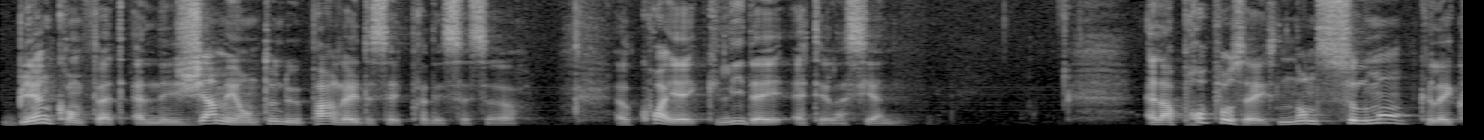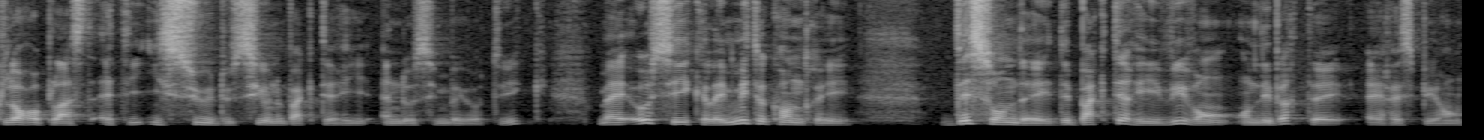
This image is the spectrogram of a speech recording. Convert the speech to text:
bien qu'en fait elle n'ait jamais entendu parler de ses prédécesseurs. Elle croyait que l'idée était la sienne. Elle a proposé non seulement que les chloroplastes étaient issus de cyanobactéries endosymbiotiques, mais aussi que les mitochondries descendaient des bactéries vivant en liberté et respirant.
